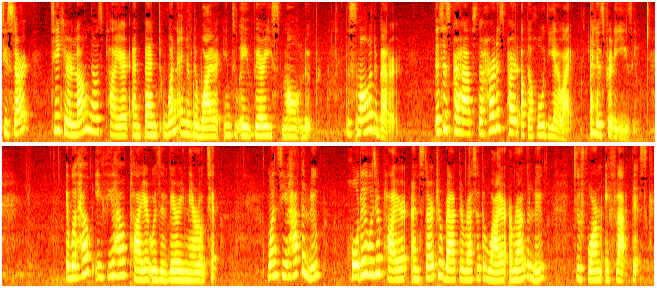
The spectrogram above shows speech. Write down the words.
To start, take your long nose plier and bend one end of the wire into a very small loop. The smaller the better. This is perhaps the hardest part of the whole DIY, and it's pretty easy. It will help if you have a plier with a very narrow tip. Once you have the loop, hold it with your plier and start to wrap the rest of the wire around the loop to form a flat disc.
